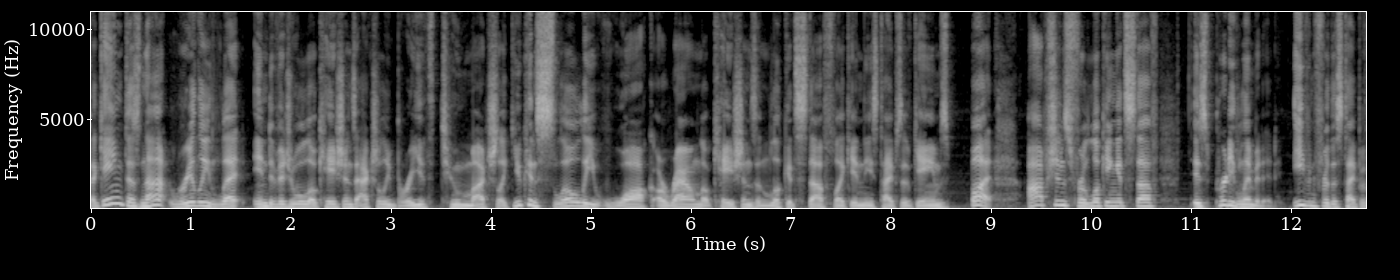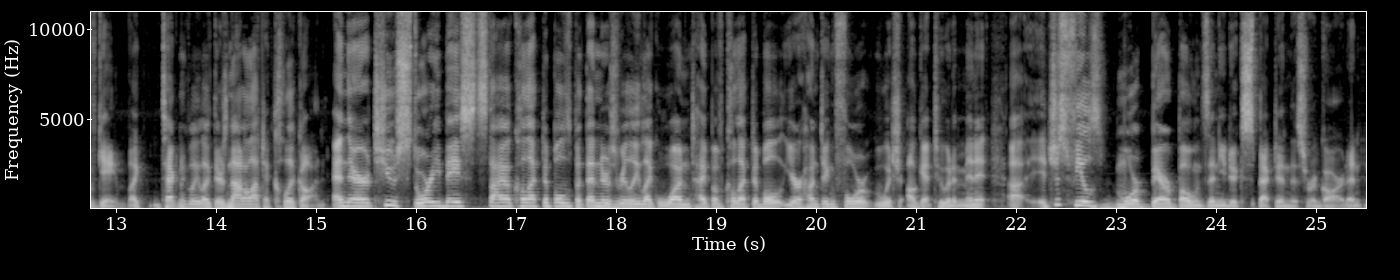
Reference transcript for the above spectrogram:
the game does not really let individual locations actually breathe too much. Like, you can slowly walk around locations and look at stuff like in these types of games, but options for looking at stuff is pretty limited, even for this type of game. Like, technically, like, there's not a lot to click on. And there are two story-based style collectibles, but then there's really, like, one type of collectible you're hunting for, which I'll get to in a minute. Uh, it just feels more bare bones than you'd expect in this regard. And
